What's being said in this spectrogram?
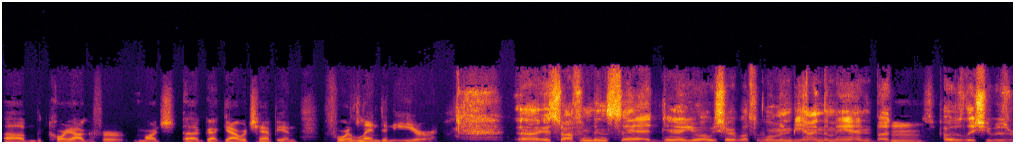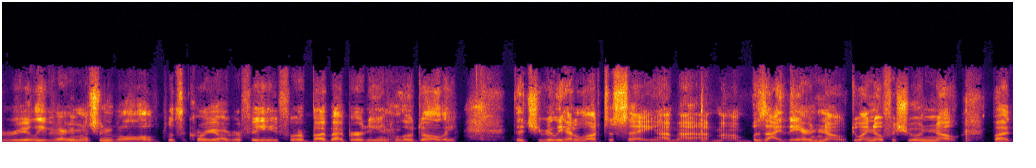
um, choreographer Marge uh, Gower Champion, for Lend an Ear. Uh, it's often been said, you know, you always hear about the woman behind the man, but mm. supposedly she was really very much involved with the choreography for Bye Bye Birdie and Hello Dolly, that she really had a lot to say. I'm, I'm, was I there? No. Do I know for sure? No. But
